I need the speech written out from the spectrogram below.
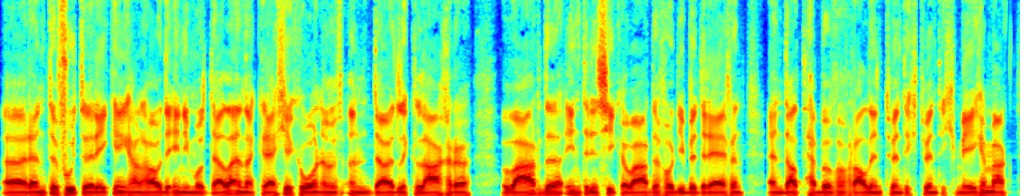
rentevoeten rekening gaan houden in die modellen. En dan krijg je gewoon een, een, duidelijk lagere waarde, intrinsieke waarde voor die bedrijven. En dat hebben we vooral in 2020 meegemaakt.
